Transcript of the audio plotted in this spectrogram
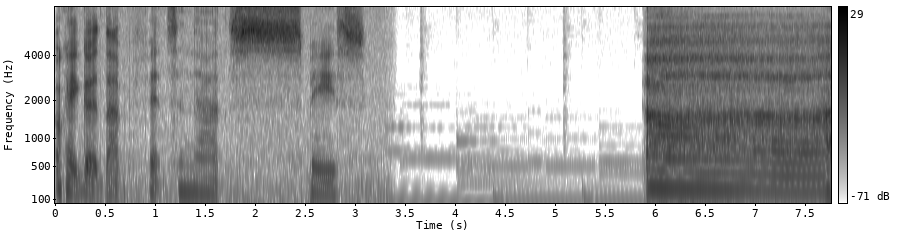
Okay, good. That fits in that space. Uh...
